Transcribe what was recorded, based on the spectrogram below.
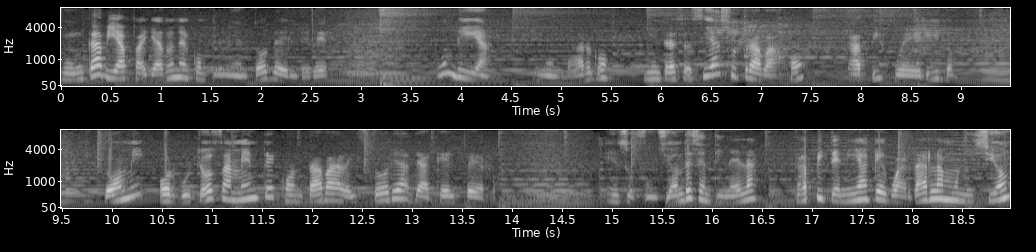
nunca había fallado en el cumplimiento del deber. Un día, sin embargo, mientras hacía su trabajo, Capi fue herido. Y Tommy orgullosamente contaba la historia de aquel perro. En su función de centinela, Capi tenía que guardar la munición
